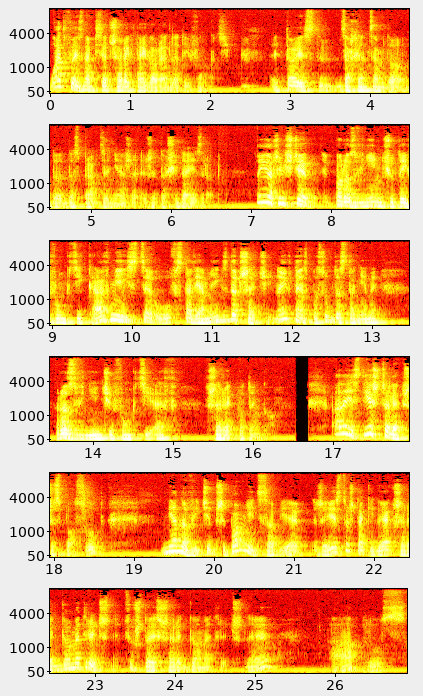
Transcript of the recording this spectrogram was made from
łatwo jest napisać szereg Taylora dla tej funkcji. To jest, zachęcam do, do, do sprawdzenia, że, że to się daje zrobić. No i oczywiście po rozwinięciu tej funkcji k w miejsce u wstawiamy x do trzeciej. No i w ten sposób dostaniemy rozwinięcie funkcji f w szereg potęgowy. Ale jest jeszcze lepszy sposób, mianowicie przypomnieć sobie, że jest coś takiego jak szereg geometryczny. Cóż to jest szereg geometryczny? a plus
